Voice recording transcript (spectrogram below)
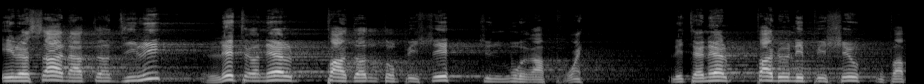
Et le ça, Nathan dit, l'éternel pardonne ton péché, tu ne mourras point. L'éternel pardonne les péchés ou pas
